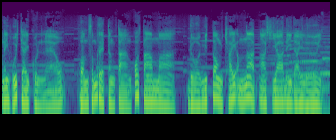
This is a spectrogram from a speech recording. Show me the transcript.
ในหัวใจคนแล้ว ความสำเร็จต่างๆก็ตามมา โดยไม่ต้องใช้อำนาจอาชญาใด ๆ เลย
